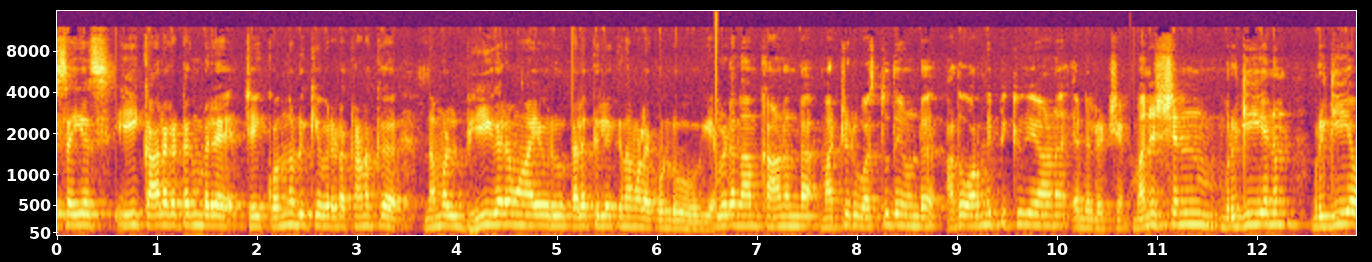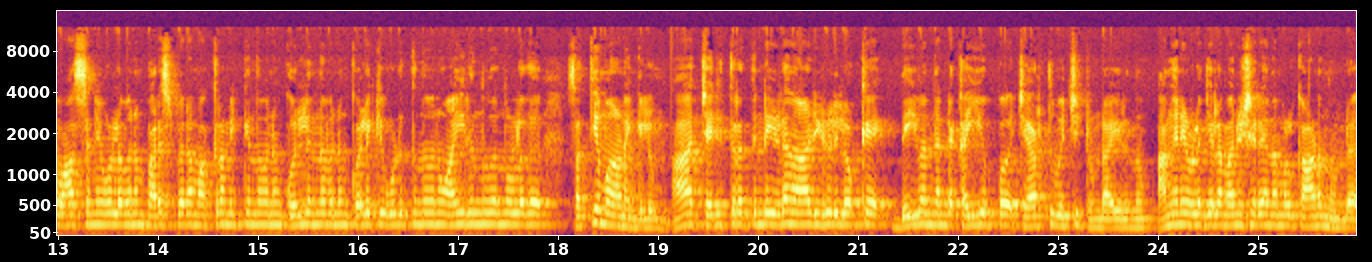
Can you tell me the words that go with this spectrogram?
എസ് ഐ എസ് ഈ കാലഘട്ടം വരെ ചെയ് കൊന്നൊടുക്കിയവരുടെ കണക്ക് നമ്മൾ ഭീകരമായ ഒരു തലത്തിലേക്ക് നമ്മളെ കൊണ്ടുപോവുകയാണ്. ഇവിടെ നാം കാണേണ്ട മറ്റൊരു വസ്തുതയുണ്ട്. അത് ഓർമ്മിപ്പിക്കുകയാണ് എന്റെ ലക്ഷ്യം. മനുഷ്യൻ മൃഗീയനും മൃഗീയ വാസനയുള്ളവനും പരസ്പരം ആക്രമിക്കുന്നവനും കൊല്ലുന്നവനും കൊലയ്ക്ക് കൊടുക്കുന്നവനും ആയിരുന്നു എന്നുള്ളത് സത്യമാണെങ്കിലും ആ ചരിത്രത്തിന്റെ ഇടനാഴികളിലൊക്കെ ദൈവം തന്റെ കയ്യൊപ്പ് ചേർത്ത് വെച്ചിട്ടുണ്ടായിരുന്നു. അങ്ങനെയുള്ള ചില മനുഷ്യരെ നമ്മൾ കാണുന്നുണ്ട്.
